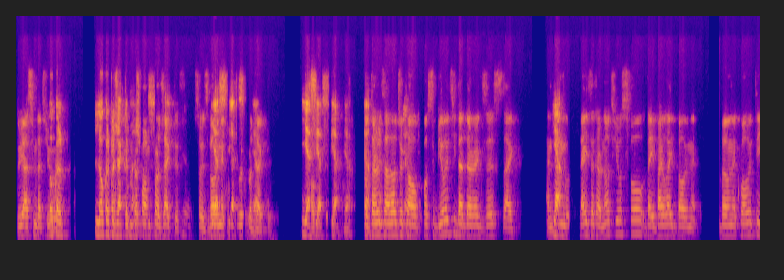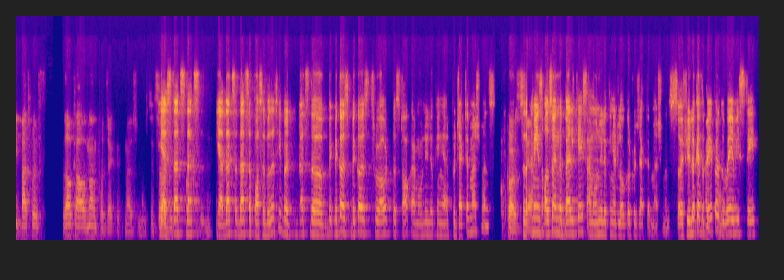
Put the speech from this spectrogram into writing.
do you assume that you local local projective perform projective? Yeah. So it's Bell yes, inequality yes, projective. Yes, okay. yes, yeah, yeah. So there is a logical yeah. possibility that there exists like entangled states that are not useful. They violate Bell, Bell inequality, but with local non-projective measurements. It's yes, that's that's yeah, that's that's a possibility, but that's the because because throughout the stock I'm only looking at projective measurements. Of course. So that means also in the Bell case I'm only looking at local projective measurements. So if you look at the paper, the way we state,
